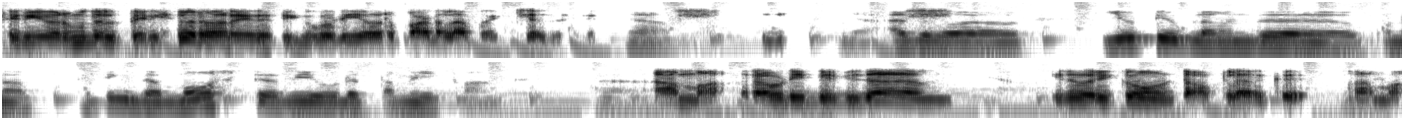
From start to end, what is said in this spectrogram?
சிறியவர் முதல் பெரியவர் வரை ரசிக்கக்கூடிய ஒரு பாடலா போயிடுச்சு அது. அது uh, யூடியூப்ல வந்து one of I think the most viewed Tamil song ஆமா ரவுடி பேபி தான் இது வரைக்கும் டாப்ல இருக்கு. ஆமா.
